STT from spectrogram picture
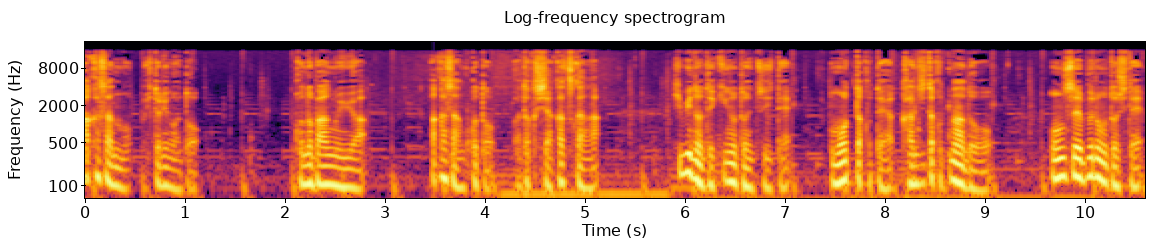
赤さんの独り言。この番組は、赤さんこと私赤塚が、日々の出来事について思ったことや感じたことなどを、音声ブログとして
